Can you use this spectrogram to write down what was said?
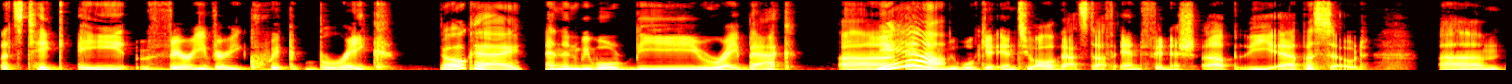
Let's take a very very quick break, Okay. and then we will be right back. Uh, and then we will get into all of that stuff and finish up the episode. Um,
